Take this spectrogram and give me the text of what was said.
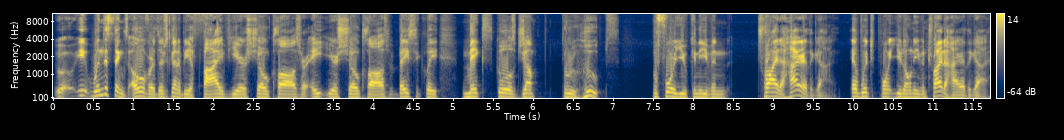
When this thing's over, there's going to be a five-year show cause or eight-year show cause, but basically make schools jump through hoops before you can even try to hire the guy, at which point you don't even try to hire the guy.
